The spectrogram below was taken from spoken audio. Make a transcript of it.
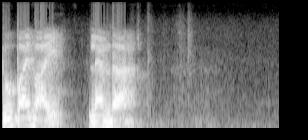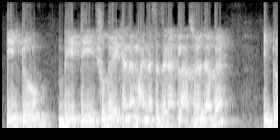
two pi by lambda into V T শুধু এখানে মাইনাসের জায়গায় প্লাস হয়ে যাবে ইন্টু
